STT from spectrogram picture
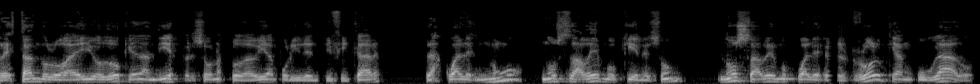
Restándolos a ellos dos, quedan 10 personas todavía por identificar, las cuales no, no sabemos quiénes son, no sabemos cuál es el rol que han jugado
